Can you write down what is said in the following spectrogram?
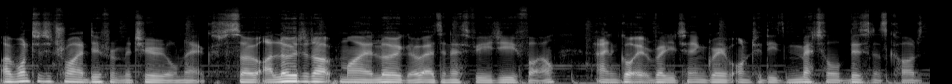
I wanted to try a different material next, so I loaded up my logo as an SVG file and got it ready to engrave onto these metal business cards.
